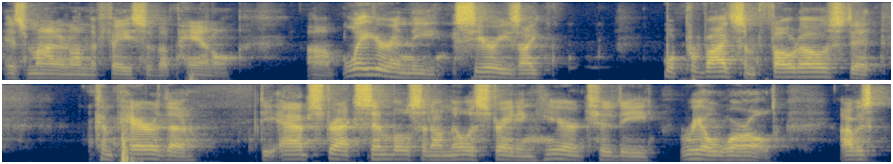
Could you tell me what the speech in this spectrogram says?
is mounted on the face of a panel. Um, later in the series, I will provide some photos that compare the, the abstract symbols that I'm illustrating here to the real world. I was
